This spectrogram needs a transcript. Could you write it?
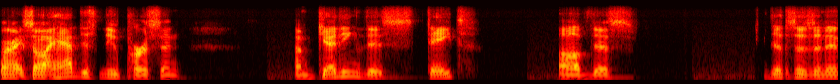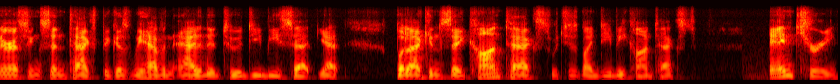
All right, so I have this new person. I'm getting this state of this. This is an interesting syntax because we haven't added it to a DB set yet. But I can say context, which is my DB context, entry,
